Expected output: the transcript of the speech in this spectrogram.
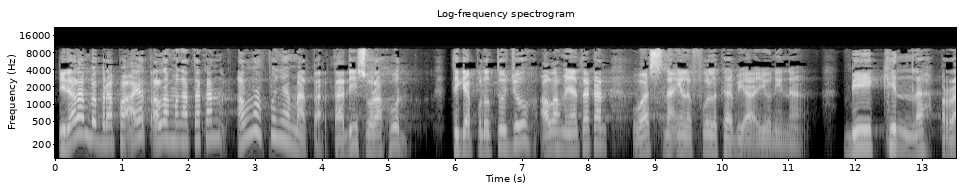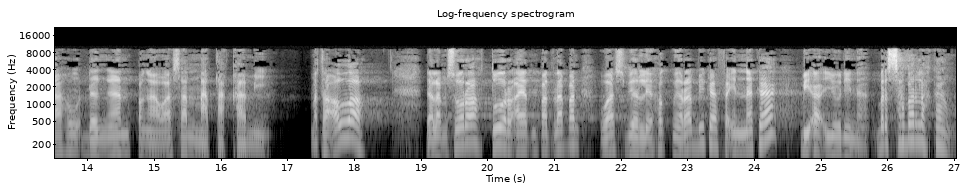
Di dalam beberapa ayat Allah mengatakan Allah punya mata. Tadi surah Hud 37 Allah menyatakan wasna'il fulka bi'ayunina. Bikinlah perahu dengan pengawasan mata kami. Mata Allah. Dalam surah Tur ayat 48, wasbir li hukmi rabbika fa innaka bi'ayunina. Bersabarlah kamu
